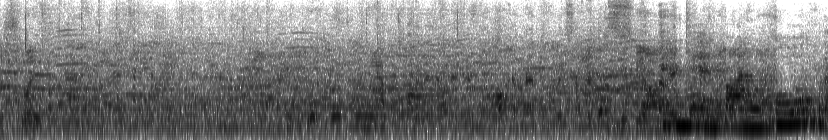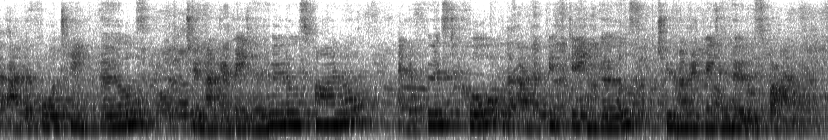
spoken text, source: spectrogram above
is sweet. Second and final call for the under 14 girls 200 metre hurdles final and a first call for the under 15 girls 200 metre hurdles final.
